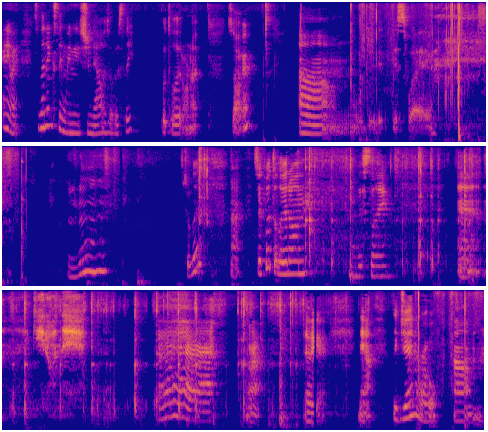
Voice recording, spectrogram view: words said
Anyway, so the next thing we need to do now is obviously put the lid on it. So, um, we'll do it this way. Still there? Alright, so put the lid on, obviously, and get on there. Ah! Alright, there we go. Now, the general, um,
